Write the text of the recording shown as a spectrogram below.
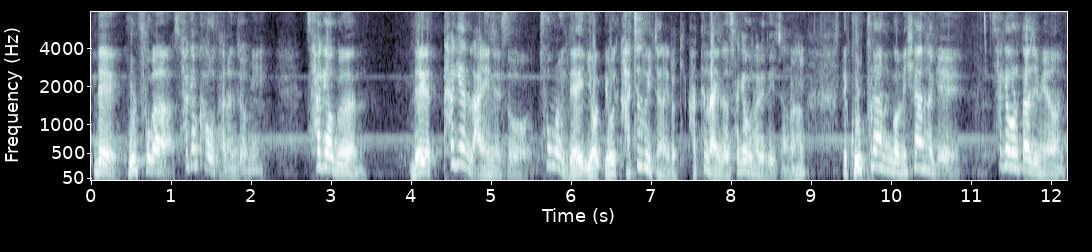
근데 골프가 사격하고 다른 점이 사격은 내가 타겟 라인에서 총을 내 여, 기 같이 서 있잖아 이렇게 같은 라인에서 사격을 하게 돼 있잖아. 음. 근데 골프라는 거는 희한하게 사격으로 따지면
